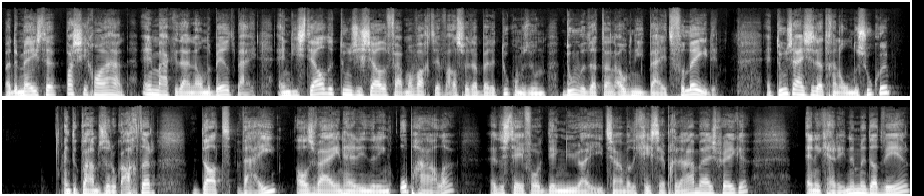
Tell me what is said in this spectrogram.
maar de meeste pas je gewoon aan en maak je daar een ander beeld bij. En die stelde toen zichzelf vraag, maar wacht even, als we dat bij de toekomst doen, doen we dat dan ook niet bij het verleden? En toen zijn ze dat gaan onderzoeken. En toen kwamen ze er ook achter dat wij, als wij een herinnering ophalen. Hè, dus stel voor, ik denk nu iets aan wat ik gisteren heb gedaan bij spreken. En ik herinner me dat weer.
